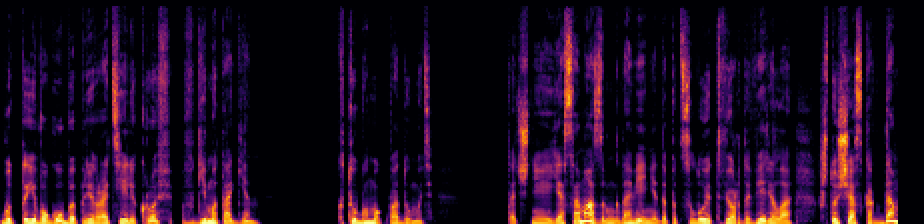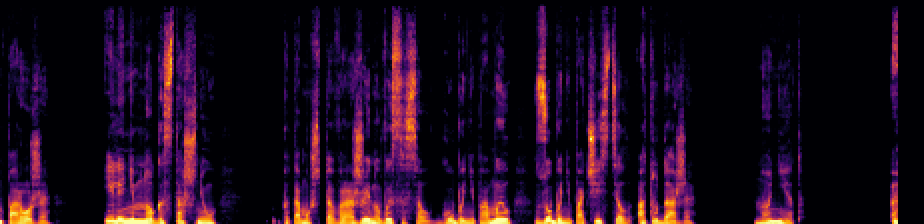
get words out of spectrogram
Будто его губы превратили кровь в гематоген — кто бы мог подумать? Точнее, я сама за мгновение до поцелуя твердо верила, что сейчас как дам по роже, или немного стошню, потому что вражину высосал, губы не помыл, зубы не почистил, а туда же. Но нет.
